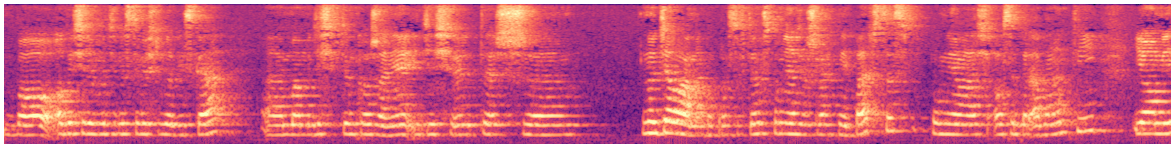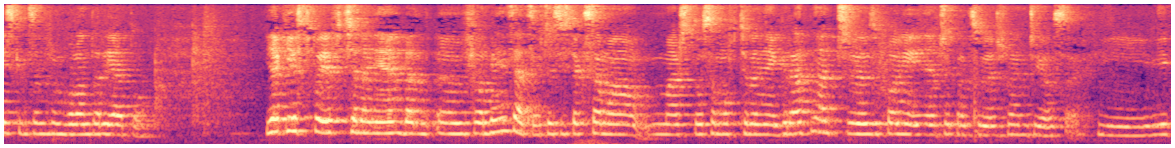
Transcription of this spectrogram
bo obie się wywodzimy z tego środowiska, e, mamy gdzieś w tym korzenie i gdzieś e, też e, no, działamy po prostu w tym. Wspomniałaś o Szlachetnej Paczce, wspomniałaś o Semper Avanti i o Miejskim Centrum Wolontariatu. Jakie jest Twoje wcielenie w organizacjach? Czy jesteś tak samo, masz to samo wcielenie jak Gratna, czy zupełnie inaczej pracujesz w NGO-sach i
